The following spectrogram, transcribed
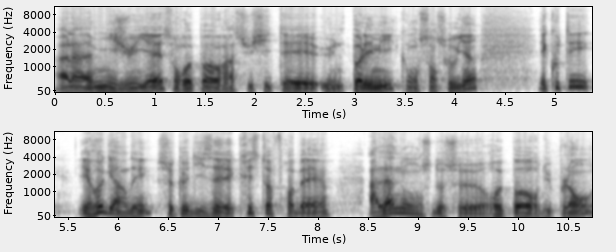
à la mi-juillet. Son report a suscité une polémique, on s'en souvient. Écoutez et regardez ce que disait Christophe Robert, à l'annonce de ce report du plan,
